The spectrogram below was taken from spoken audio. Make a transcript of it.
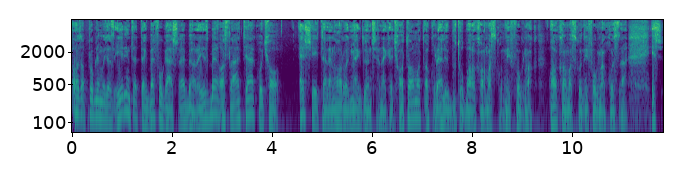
az a probléma, hogy az érintettek befogása ebben a részben azt látják, hogyha esélytelen arra, hogy megdöntsenek egy hatalmat, akkor előbb-utóbb alkalmazkodni fognak, alkalmazkodni fognak hozzá. És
